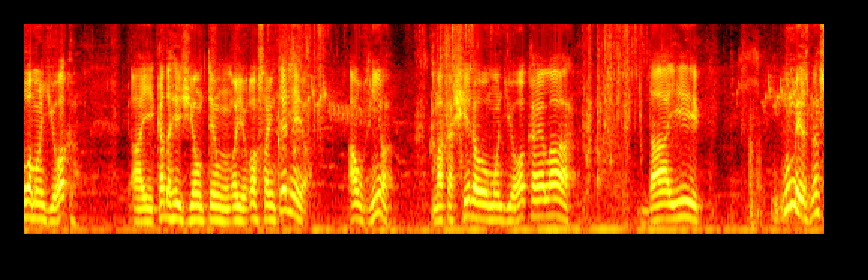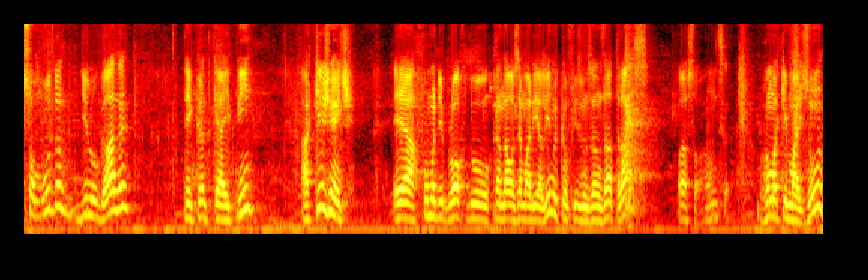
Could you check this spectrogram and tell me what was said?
ou a mandioca. Aí cada região tem um. Olha, ó, sai inteirinho aí, ó. Alvinho, ó. Macaxeira ou mandioca, ela dá aí no mesmo, né? Só muda de lugar, né? Tem canto que é aipim. Aqui, gente, é a forma de bloco do canal Zé Maria Lima, que eu fiz uns anos atrás. Olha só, vamos, vamos aqui mais um.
